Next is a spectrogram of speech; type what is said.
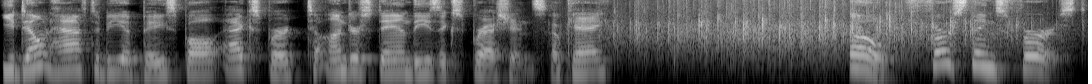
You don't have to be a baseball expert to understand these expressions, okay? Oh, first things first.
